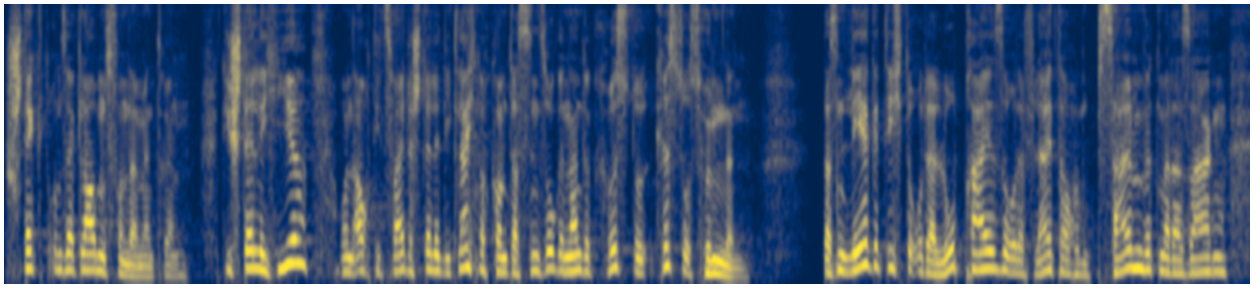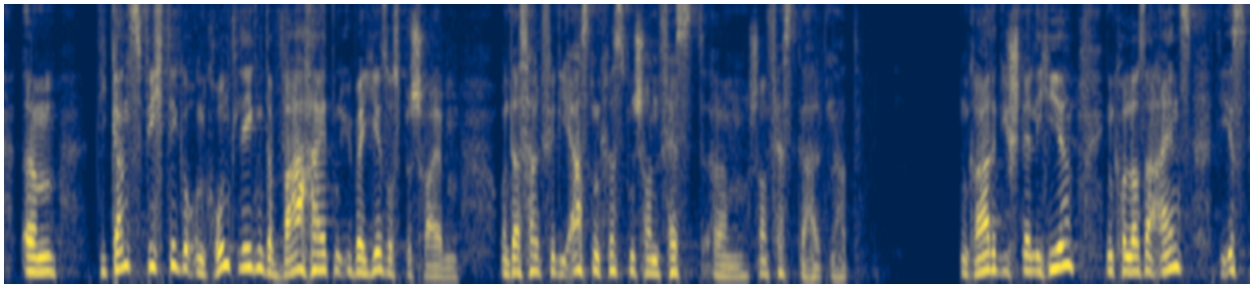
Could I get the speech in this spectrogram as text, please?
steckt unser Glaubensfundament drin. Die Stelle hier und auch die zweite Stelle, die gleich noch kommt, das sind sogenannte Christushymnen. Das sind Lehrgedichte oder Lobpreise oder vielleicht auch ein Psalm, wird man da sagen, ähm, die ganz wichtige und grundlegende Wahrheiten über Jesus beschreiben und das halt für die ersten Christen schon, fest, ähm, schon festgehalten hat. Und gerade die Stelle hier in Kolosser 1, die ist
